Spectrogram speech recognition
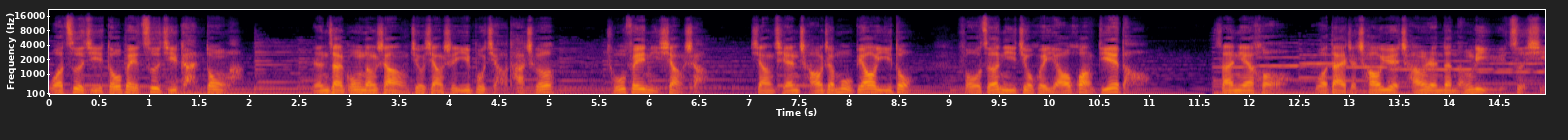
我自己都被自己感动了。人在功能上就像是一部脚踏车，除非你向上、向前朝着目标移动，否则你就会摇晃跌倒。三年后，我带着超越常人的能力与自信，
